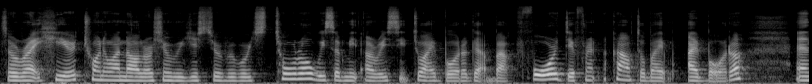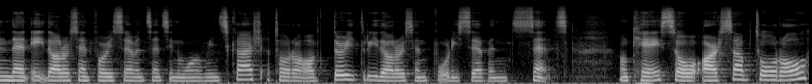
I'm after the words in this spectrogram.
So right here $21 in registered rewards total. We submit our receipt to Ibotta got back four different accounts by Ibotta. And then $8.47 in Walgreens cash a total of $33.47 okay? So our subtotal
